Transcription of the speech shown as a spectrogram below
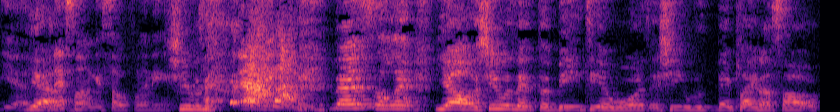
Yeah. Yeah. That song is so funny. she was. Hey. That's hilarious. Yo, she was at the BET Awards and she was. They played her song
